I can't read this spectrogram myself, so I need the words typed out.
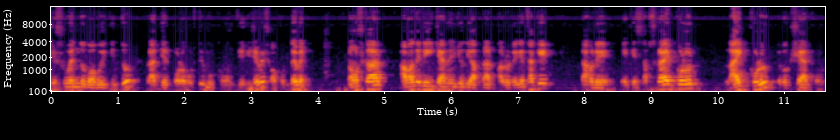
যে শুভেন্দু বাবুই কিন্তু রাজ্যের পরবর্তী মুখ্যমন্ত্রী হিসেবে শপথ দেবেন। নমস্কার, আমাদের এই চ্যানেল যদি আপনার ভালো লেগে থাকে, তাহলে একে সাবস্ক্রাইব করুন, লাইক করুন এবং শেয়ার করুন।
